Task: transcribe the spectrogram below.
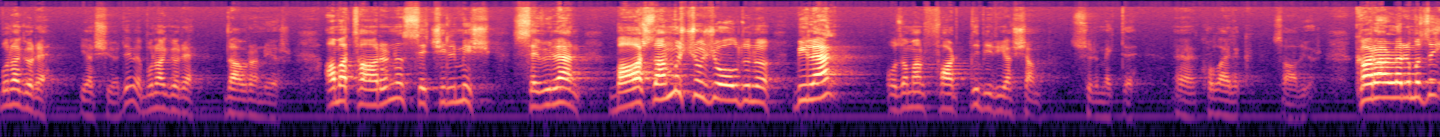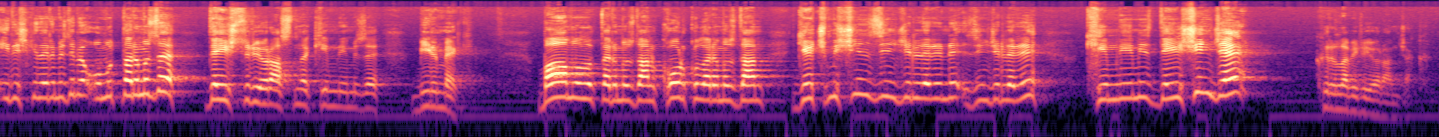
buna göre yaşıyor değil mi? Buna göre davranıyor. Ama Tanrı'nın seçilmiş, sevilen, bağışlanmış çocuğu olduğunu bilen o zaman farklı bir yaşam sürmekte e, kolaylık sağlıyor. Kararlarımızı, ilişkilerimizi ve umutlarımızı değiştiriyor aslında kimliğimizi bilmek. Bağımlılıklarımızdan, korkularımızdan, geçmişin zincirlerini, zincirleri kimliğimiz değişince kırılabiliyor ancak.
